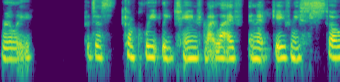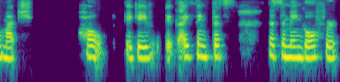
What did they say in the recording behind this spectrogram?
really just completely changed my life, and it gave me so much hope. It gave. It, I think that's that's the main goal for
